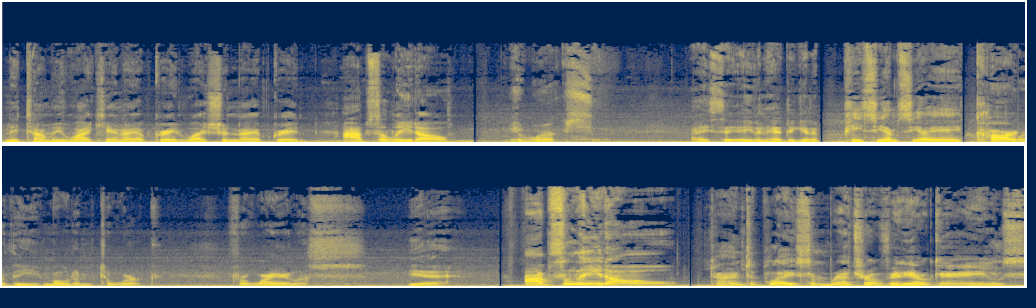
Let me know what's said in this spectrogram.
and they tell me, why can't I upgrade? Why shouldn't I upgrade? Obsoleto. It works. I even had to get a PCMCIA card for the modem to work for wireless. Yeah. Obsoleto. Time to play some retro video games.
